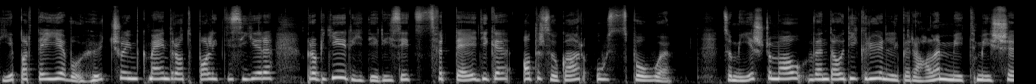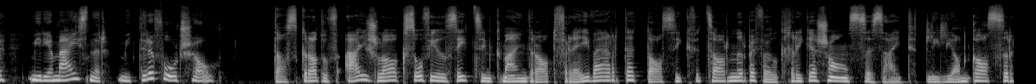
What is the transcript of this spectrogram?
Die Parteien, die heute schon im Gemeinderat politisieren, probieren ihre Sitze zu verteidigen oder sogar auszubauen. Zum ersten Mal wollen auch die Grünen Liberalen mitmischen. Miriam Meisner mit einer Vorschau. Dass gerade auf einen Schlag so viele Sitze im Gemeinderat frei werden, das ist für die Zarner Bevölkerung eine Chance, sagt Lilian Gasser,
